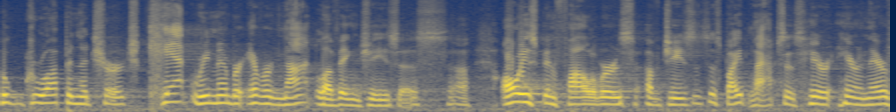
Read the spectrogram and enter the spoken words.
who grew up in the church can't remember ever not loving Jesus, uh, always been followers of Jesus despite lapses here, here and there.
